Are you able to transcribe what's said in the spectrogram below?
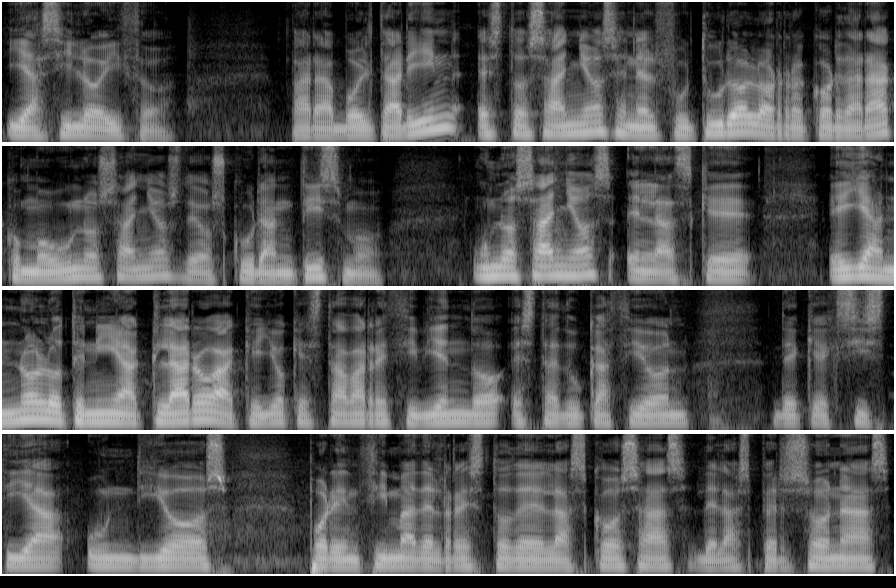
Y así lo hizo. Para Voltarín, estos años en el futuro los recordará como unos años de oscurantismo, unos años en las que ella no lo tenía claro aquello que estaba recibiendo esta educación de que existía un Dios por encima del resto de las cosas, de las personas,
